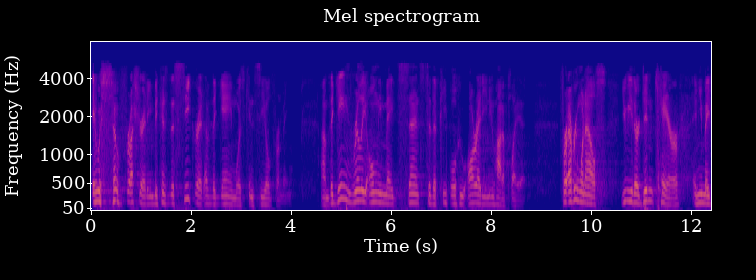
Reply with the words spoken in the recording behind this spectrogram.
it was so frustrating because the secret of the game was concealed from me. Um, the game really only made sense to the people who already knew how to play it. For everyone else, you either didn't care and you made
